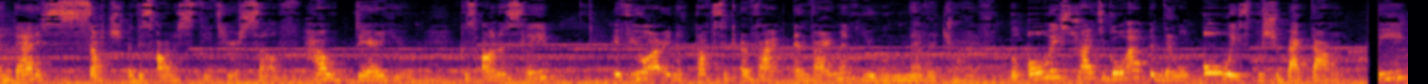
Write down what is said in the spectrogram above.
And that is such a dishonesty to yourself. How dare you? Because honestly, if you are in a toxic envi- environment, you will never thrive. They'll always try to go up and they will always push you back down. We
